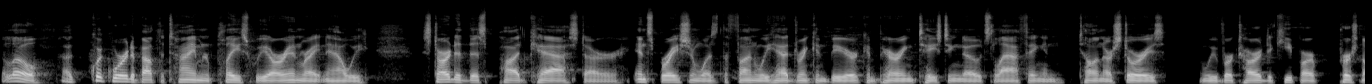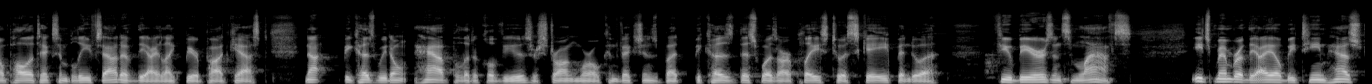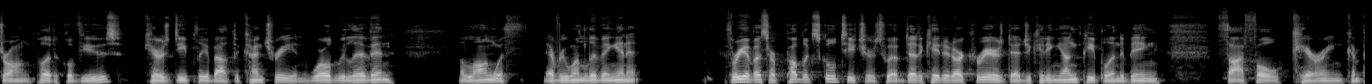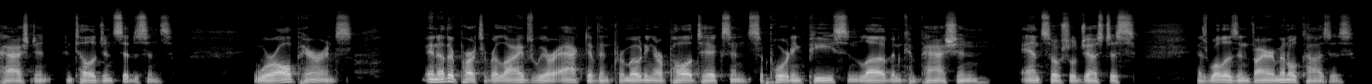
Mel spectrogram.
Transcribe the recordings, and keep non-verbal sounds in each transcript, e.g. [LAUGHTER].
Hello. A quick word about the time and place we are in right now. We started this podcast. Our inspiration was the fun we had drinking beer, comparing tasting notes, laughing, and telling our stories. And we've worked hard to keep our personal politics and beliefs out of the I Like Beer podcast, not because we don't have political views or strong moral convictions, but because this was our place to escape into a few beers and some laughs. Each member of the ILB team has strong political views, cares deeply about the country and world we live in, along with everyone living in it. Three of us are public school teachers who have dedicated our careers to educating young people into being thoughtful, caring, compassionate, intelligent citizens. We're all parents. In other parts of our lives, we are active in promoting our politics and supporting peace and love and compassion and social justice, as well as environmental causes.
